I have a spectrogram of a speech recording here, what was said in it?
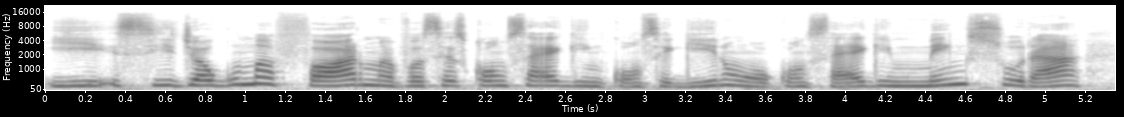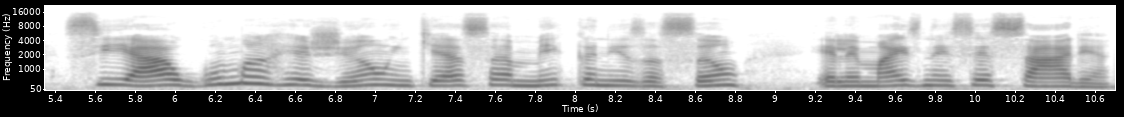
E se de alguma forma vocês conseguem, conseguiram ou conseguem mensurar se há alguma região em que essa mecanização ela é mais necessária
